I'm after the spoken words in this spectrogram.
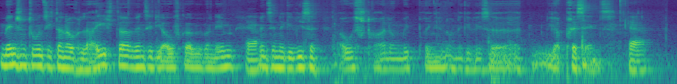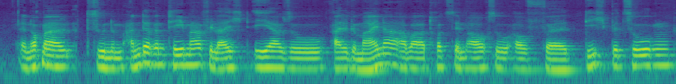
Menschen tun sich dann auch leichter, wenn sie die Aufgabe übernehmen, ja. wenn sie eine gewisse Ausstrahlung mitbringen und eine gewisse ja, Präsenz. Ja. Äh, Nochmal zu einem anderen Thema, vielleicht eher so allgemeiner, aber trotzdem auch so auf äh, dich bezogen.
